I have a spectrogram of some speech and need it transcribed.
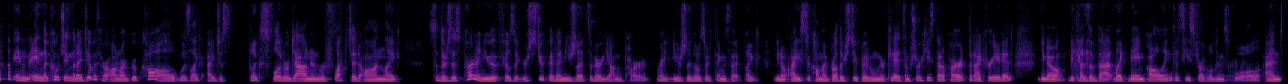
in in the coaching that I did with her on our group call was like I just like slowed her down and reflected on like so there's this part in you that feels like you're stupid. And usually it's a very young part, right? Usually those are things that like, you know, I used to call my brother stupid when we were kids. I'm sure he's got a part that I created, you know, because of mm-hmm. that like name calling, because he struggled in school. And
